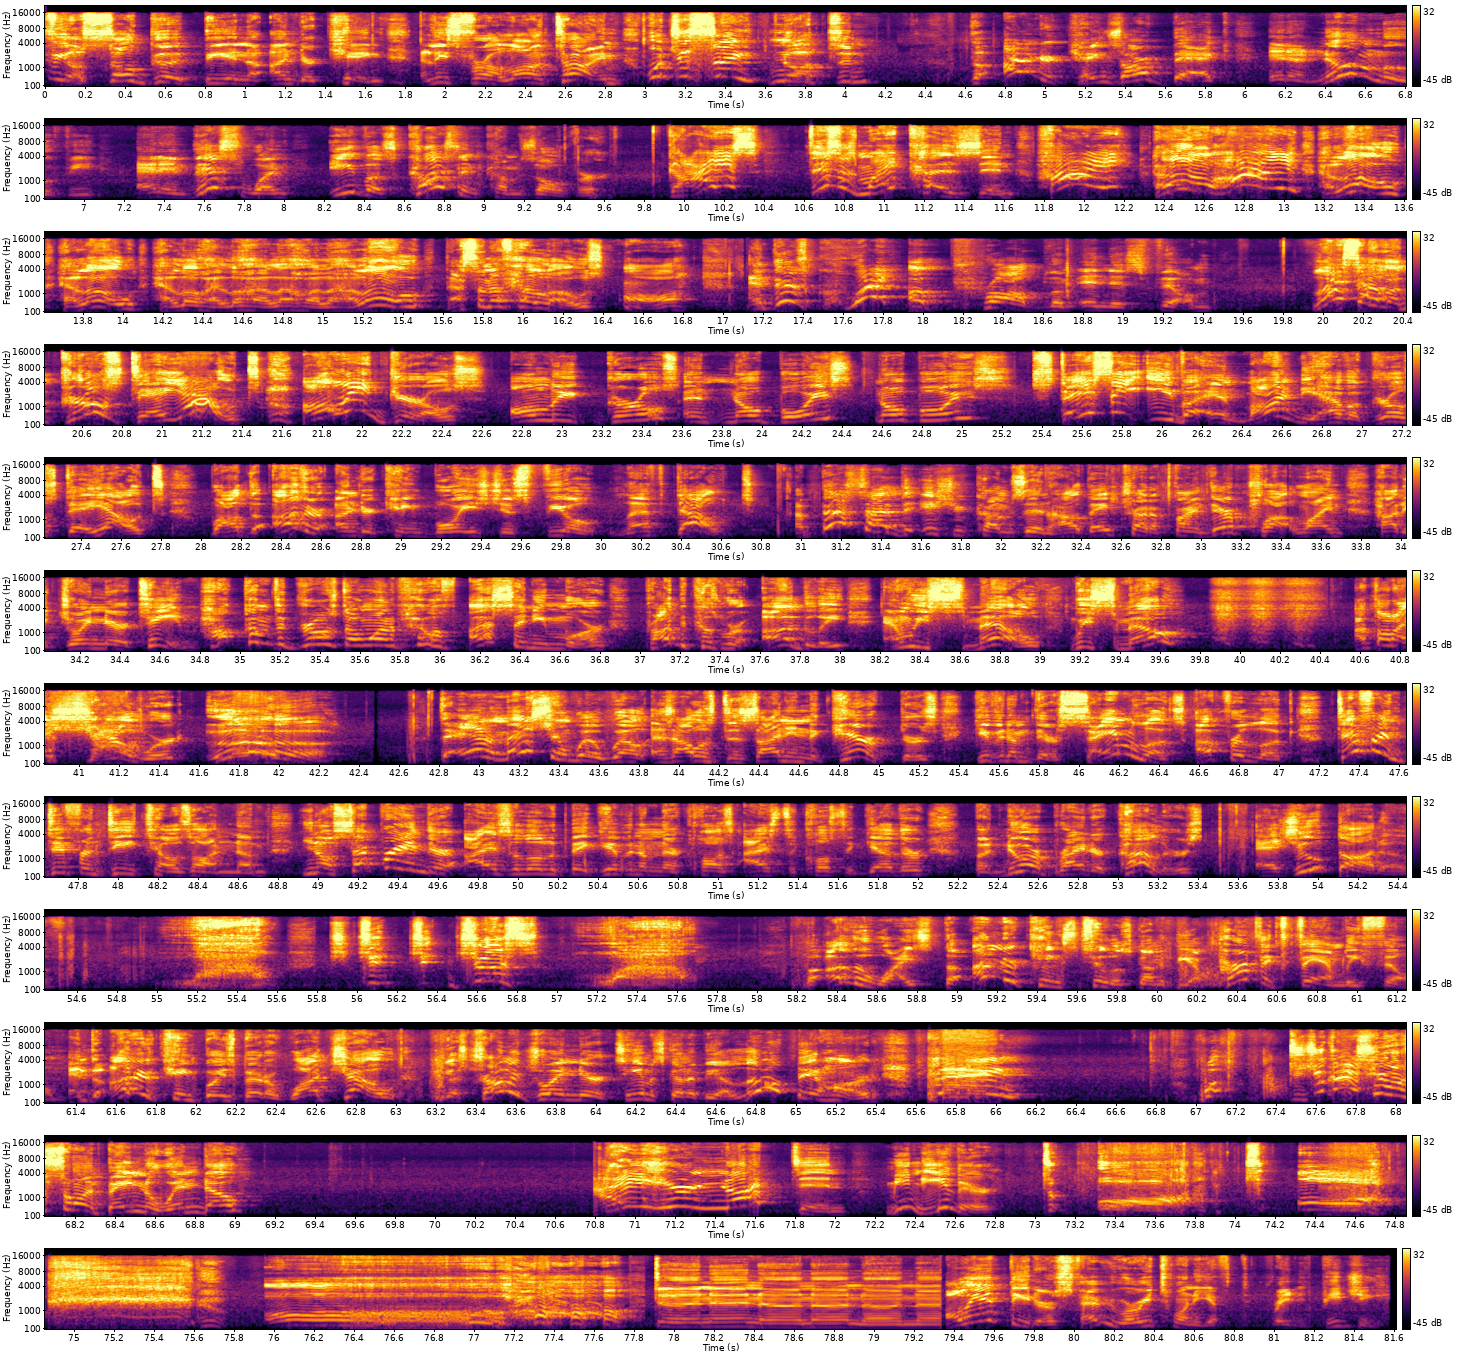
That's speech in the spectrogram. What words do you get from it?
feels so good being the Undercin, at least for a long time. What you say, Nothing. The Undercins are back in a new movie, and in this one, Eva's cousin comes over. Guys, this is my cousin. Hi. Hello, hi. Hello, hello, hello, hello, hello, hello, hello. That's enough hellos. Aw. And there's quite a problem in this film. Let's have a girls' day out. Only girls. Only girls and no boys? No boys? Stacy, Eva, and Mondi have a girls' day out, while the other Undercin boys just feel left out. The best side of the issue comes in how they try to find their plot line, how to join their team. How come the girls don't want to play with us anymore? Probably because we're ugly and we smell. We smell? I thought I showered. Ugh! The animation went well as I was designing the characters, giving them their same looks, upper look, different different details on them. You know, separating their eyes a little bit, giving them their claws eyes to close together, but newer, brighter colors, as you thought of. Wow, just wow. But otherwise, The Undercins 2 is going to be a perfect family film, and the Undercin boys better watch out because trying to join their team is going to be a little bit hard. Bang! What? Did you guys hear someone banged the window? I didn't hear nothing. Me neither. Oh! Oh! Oh! Only in theaters, February 20th, rated PG.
